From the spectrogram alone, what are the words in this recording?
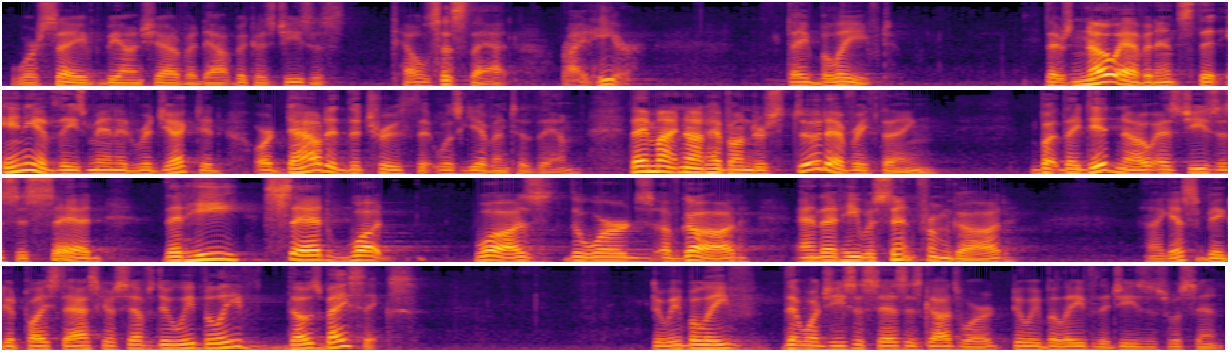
were saved beyond shadow of a doubt because Jesus tells us that right here. They believed. There's no evidence that any of these men had rejected or doubted the truth that was given to them. They might not have understood everything, but they did know, as Jesus has said, that he said what was the words of God and that he was sent from God I guess it'd be a good place to ask ourselves do we believe those basics? Do we believe that what Jesus says is God's word? Do we believe that Jesus was sent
